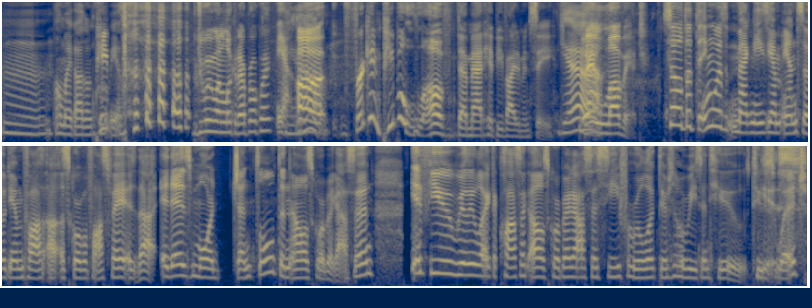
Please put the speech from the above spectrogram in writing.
Oh my god, don't quote me. on that. Do we want to look it up real quick? Yeah. Uh, freaking people love that Mad Hippie vitamin C. Yeah. They love it. so the thing with magnesium and sodium phos- uh, ascorbyl phosphate is that it is more gentle than L-ascorbic acid. If you really like the classic L-ascorbic acid C Ferulic, there's no reason to to Yes. switch.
